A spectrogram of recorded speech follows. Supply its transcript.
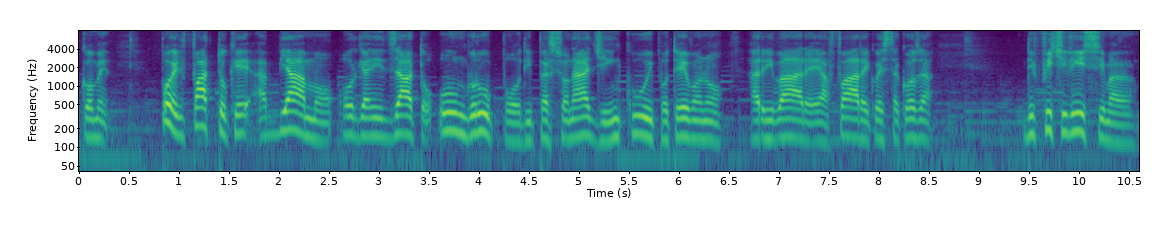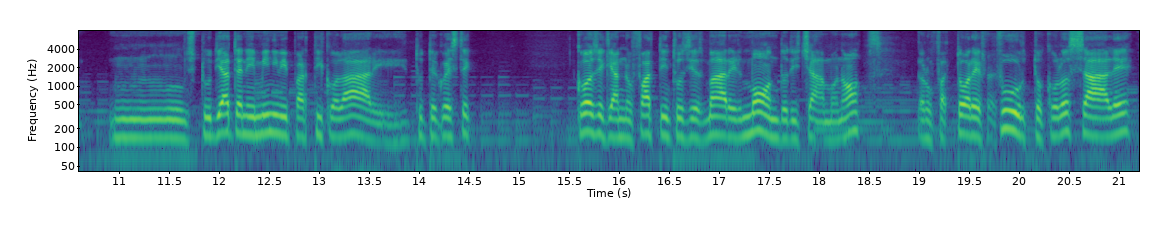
come... Poi il fatto che abbiamo organizzato un gruppo di personaggi in cui potevano arrivare a fare questa cosa difficilissima, mm, studiate nei minimi particolari, tutte queste cose che hanno fatto entusiasmare il mondo, diciamo, no? Per un fattore furto colossale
